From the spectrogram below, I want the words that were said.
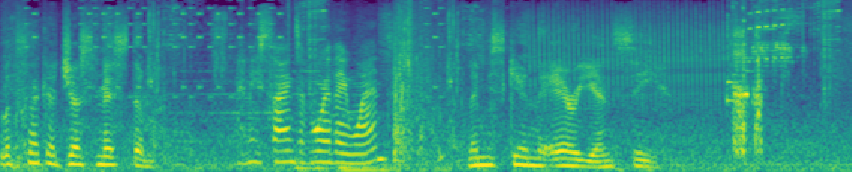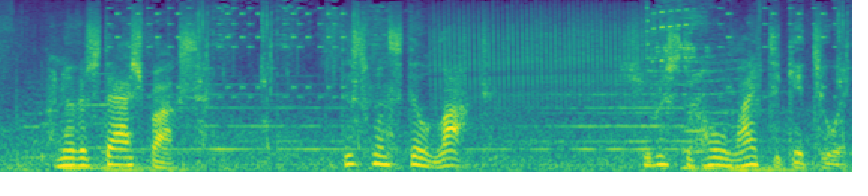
Looks like I just missed them signs of where they went? Let me scan the area and see. Another stash box. This one's still locked. She risked her whole life to get to it.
